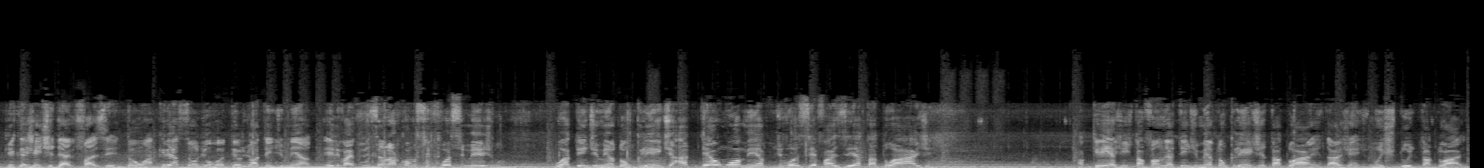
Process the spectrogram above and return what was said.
o que, que a gente deve fazer? Então, a criação de um roteiro de um atendimento, ele vai funcionar como se fosse mesmo o atendimento a um cliente até o momento de você fazer a tatuagem. Ok? A gente está falando de atendimento a um cliente de tatuagem, tá, gente? Num estúdio de tatuagem.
